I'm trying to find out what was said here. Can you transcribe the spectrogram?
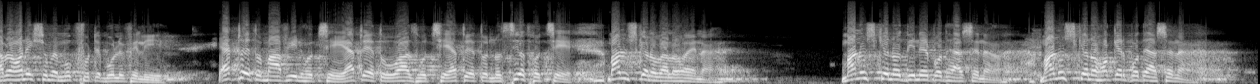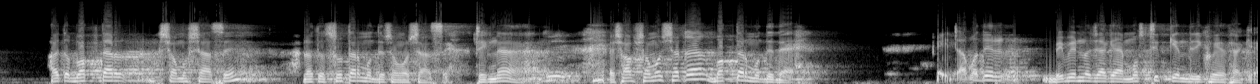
আমরা অনেক সময় মুখ ফুটে বলে ফেলি এত এত মাহফিল হচ্ছে এত এত ওয়াজ হচ্ছে এত এত নসিহত হচ্ছে মানুষ কেন ভালো হয় না? মানুষ কেন দিনের পথে আসে না? মানুষ কেন হকের পথে আসে না? হয়তো বক্তার সমস্যা আছে নয়তো শ্রোতার মধ্যে সমস্যা আছে ঠিক না? সব সমস্যাটা বক্তার মধ্যে দেয়। এটা আমাদের বিভিন্ন জায়গায় মসজিদ কেন্দ্রিক হয়ে থাকে।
